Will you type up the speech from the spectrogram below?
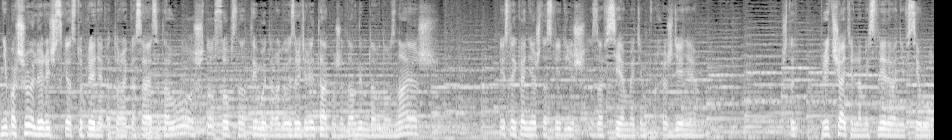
небольшое лирическое отступление, которое касается того, что, собственно, ты, мой дорогой зритель, и так уже давным-давно знаешь, если, конечно, следишь за всем этим прохождением, при тщательном исследовании всего,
